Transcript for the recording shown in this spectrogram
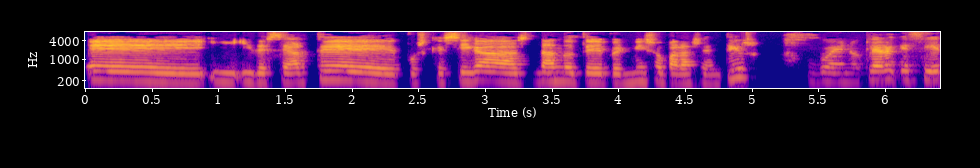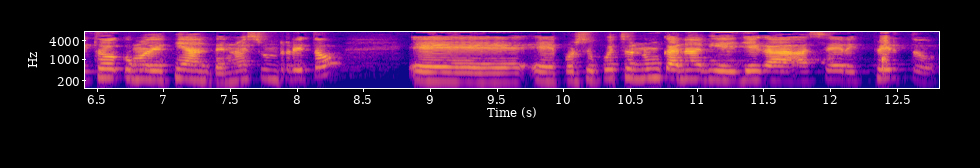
eh, y, desearte pues que sigas dándote permiso para sentir. Bueno, claro que sí. Esto, como decía antes, no es un reto. Por supuesto, nunca nadie llega a ser experto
